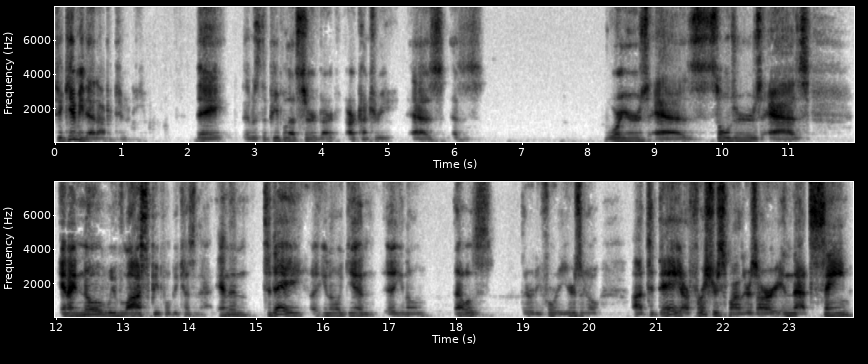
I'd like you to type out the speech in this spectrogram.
to give me that opportunity. They, it was the people that served our, our country as, as warriors, as soldiers, as and I know we've lost people because of that. And then today, uh, you know, again, uh, you know, that was 30, 40 years ago. Uh, today, our first responders are in that same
